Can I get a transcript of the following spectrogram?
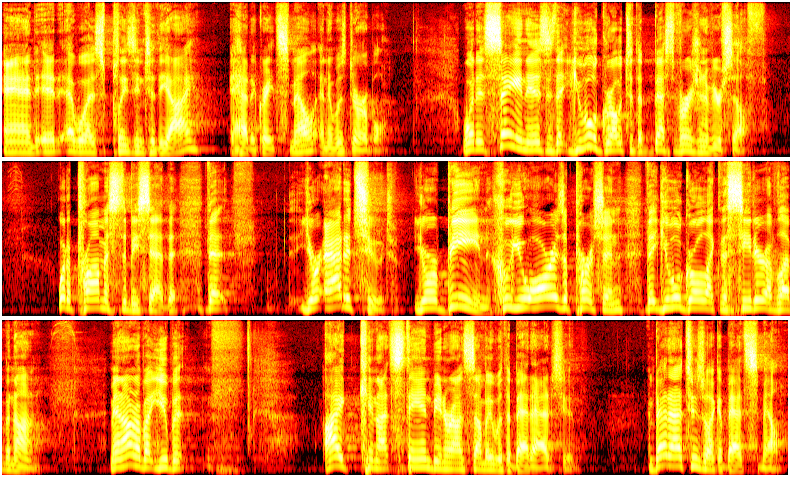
And it, was pleasing to the eye, it had a great smell, and it was durable. What it's saying is, is that you will grow to the best version of yourself. What a promise to be said that, that your attitude, your being, who you are as a person, that you will grow like the cedar of Lebanon. Man, I don't know about you, but I cannot stand being around somebody with a bad attitude. And bad attitudes are like a bad smell.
